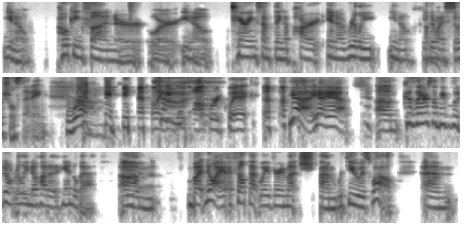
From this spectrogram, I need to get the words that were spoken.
you know, poking fun or or you know, tearing something apart in a really, you know, otherwise yeah. social setting. Right. Um, yeah, like so, it goes awkward quick. yeah, yeah, yeah. Um, because there are some people who don't really know how to handle that. Um, yeah. but no, I, I, felt that way very much um, with you as well. Um,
